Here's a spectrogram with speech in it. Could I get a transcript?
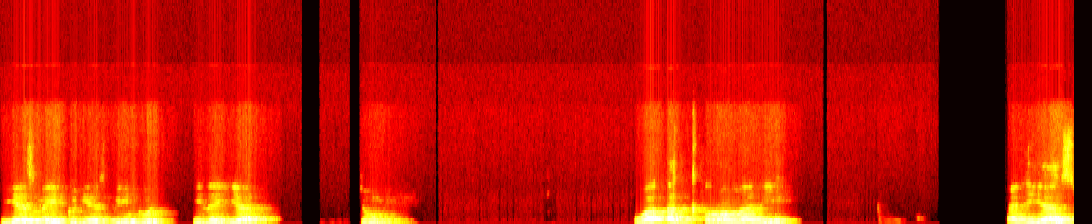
he has made good, he has been good, ilayya to me. Wa akramani, and he has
